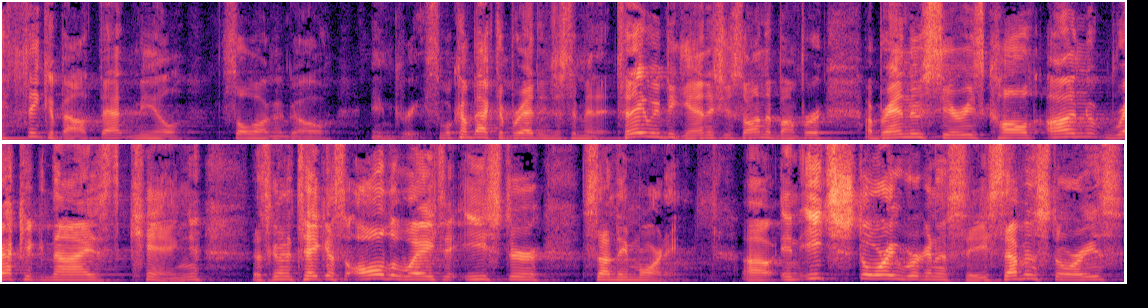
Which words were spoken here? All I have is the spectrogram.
think about that meal so long ago in Greece. We'll come back to bread in just a minute. Today we begin, as you saw in the bumper, a brand new series called Unrecognized King that's going to take us all the way to Easter Sunday morning. Uh, in each story we're going to see, seven stories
